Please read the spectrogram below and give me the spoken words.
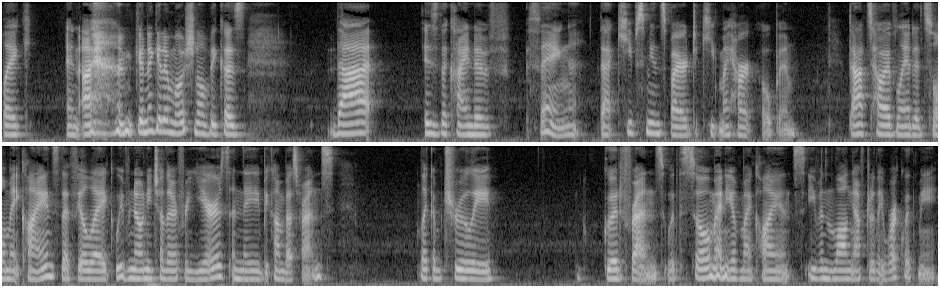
Like, and I'm gonna get emotional because that is the kind of thing that keeps me inspired to keep my heart open. That's how I've landed soulmate clients that feel like we've known each other for years and they become best friends. Like I'm truly good friends with so many of my clients, even long after they work with me.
